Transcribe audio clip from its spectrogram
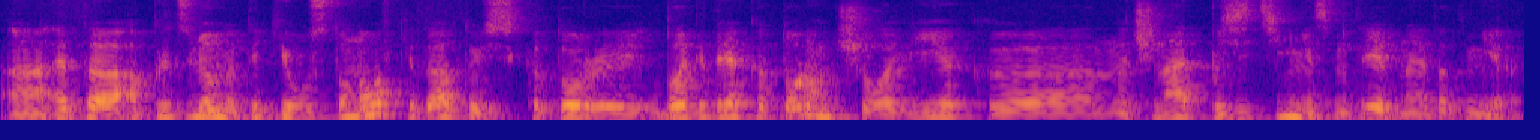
А, это определенные такие установки, да, то есть которые, благодаря которым человек э, начинает позитивнее смотреть на этот мир.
